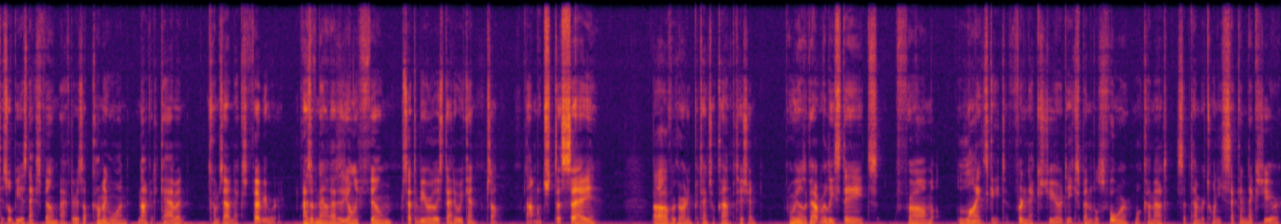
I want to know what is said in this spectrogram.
This will be his next film after his upcoming one, Knock at the Cabin, comes out next February. As of now, that is the only film set to be released that weekend, so not much to say uh, regarding potential competition. We also got release dates from Lionsgate for next year. The Expendables 4 will come out September 22nd next year,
